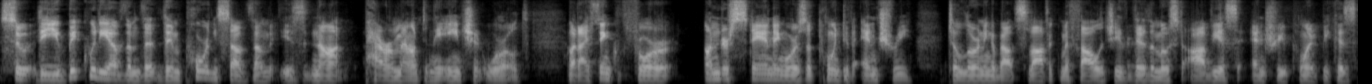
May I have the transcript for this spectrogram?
So the ubiquity of them, the, the importance of them is not paramount in the ancient world. But I think for understanding or as a point of entry to learning about Slavic mythology, they're the most obvious entry point because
